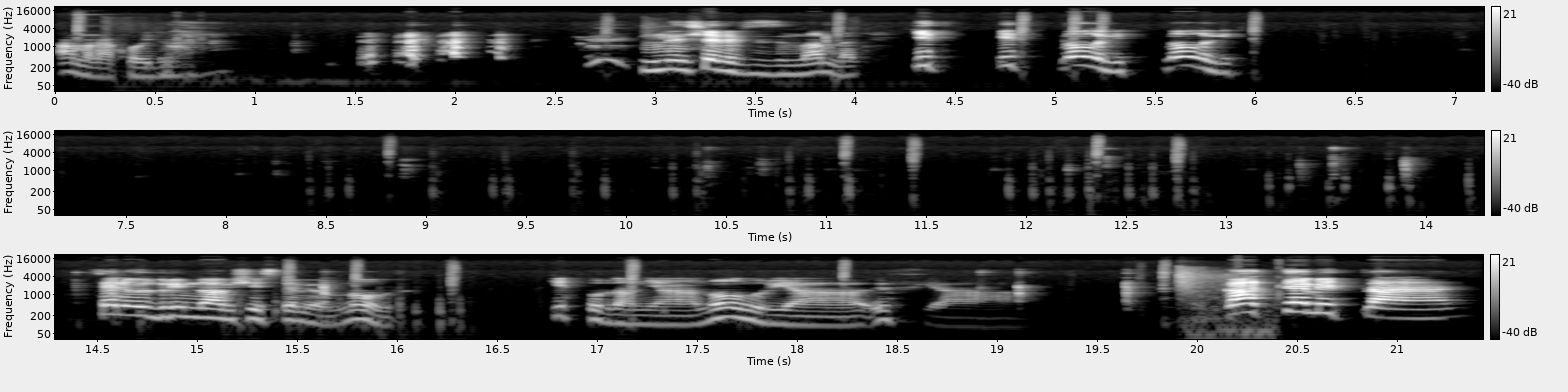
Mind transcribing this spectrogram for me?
Amına koydum. ne şerefsizim lan ben. Git git ne olur git ne olur git. Seni öldüreyim daha bir şey istemiyorum ne olur. Git buradan ya ne olur ya üf ya. God damn it lan.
